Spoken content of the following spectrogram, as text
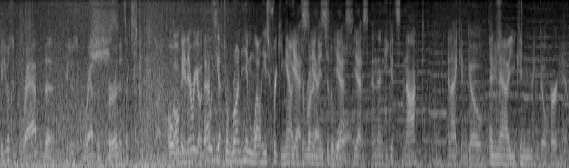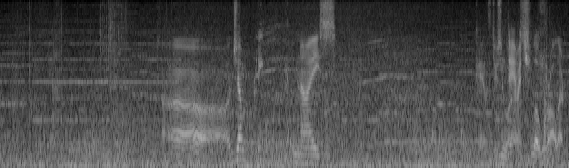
You're supposed to grab the. You're supposed to grab the fur that's like. Oh, Okay, then- there we go, Oh, you have to run him while he's freaking out. you yes, have to run yes, him into the yes, wall. Yes, And then he gets knocked, and I can go. And now some- you I can. can go hurt him. Oh, jump leap. Nice. Okay, let's do some You damage. Slow crawler.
